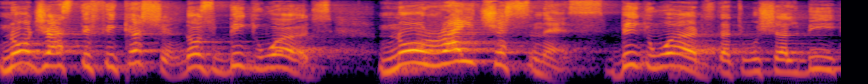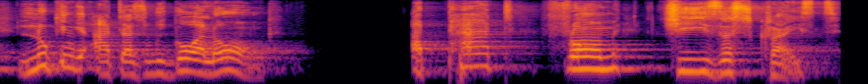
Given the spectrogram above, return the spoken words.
no justification, those big words, no righteousness, big words that we shall be looking at as we go along apart from Jesus Christ.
